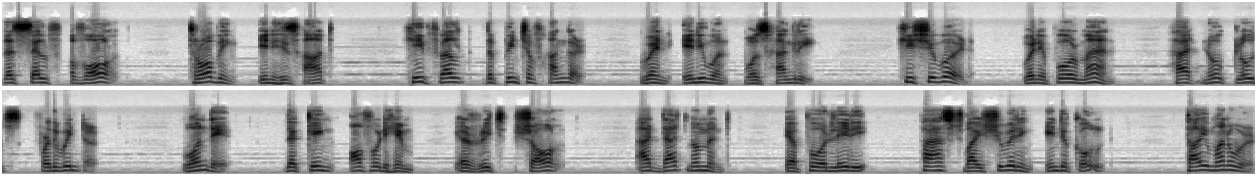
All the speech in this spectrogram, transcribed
the self of all, throbbing in his heart. He felt the pinch of hunger when anyone was hungry. He shivered when a poor man had no clothes for the winter. One day, the king offered him a rich shawl. At that moment, a poor lady passed by shivering in the cold. Thayumanavar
